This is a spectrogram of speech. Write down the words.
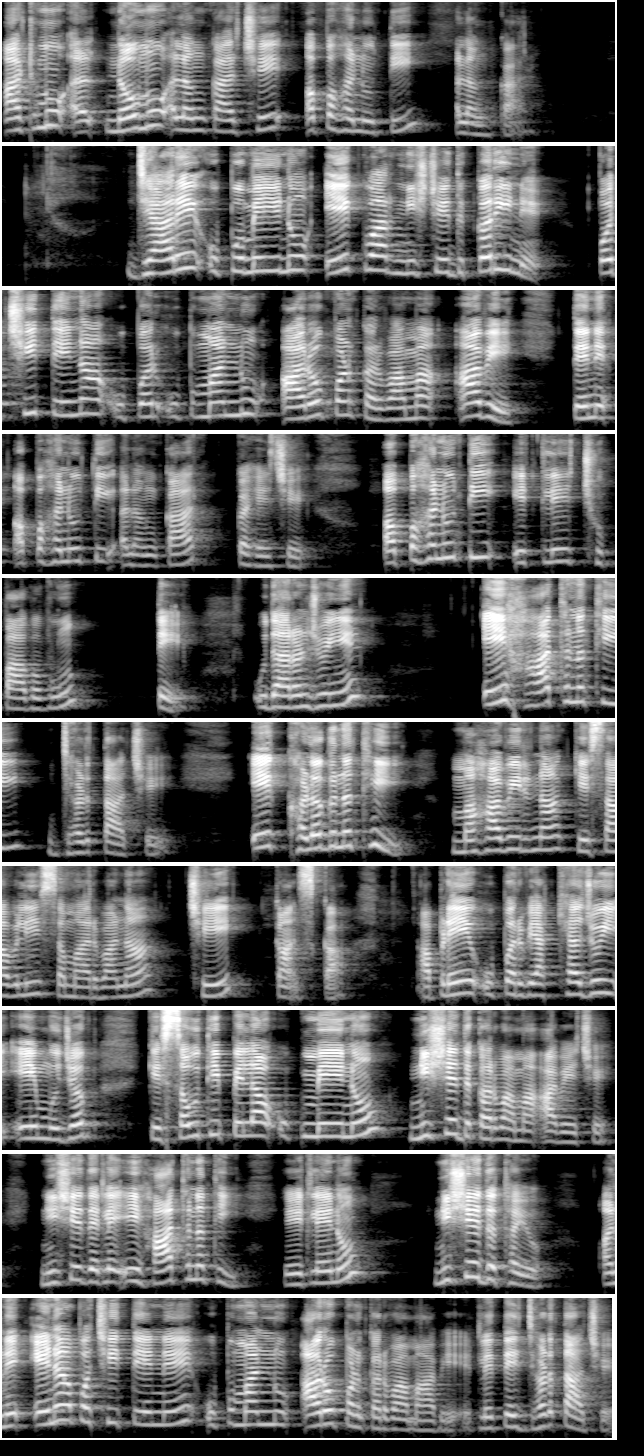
આઠમો નવમો અલંકાર છે, અપહનુતિ. અલંકાર. જ્યારે ઉપમેયનો એકવાર નિષેધ કરીને પછી તેના ઉપર ઉપમાનનું આરોપણ કરવામાં આવે, તેને અપહનુતિ અલંકાર કહે છે. અપહનુતિ એટલે છુપાવવું તે. ઉદાહરણ જોઈએ. એ હાથ નથી, જડતા છે. એ ખડગ નથી, મહાવીરના કેસાવલી સમારવાના છે કાંસકા. આપણે ઉપર વ્યાખ્યા જોઈ એ મુજબ કે સૌથી પહેલાં ઉપમેયનો નિષેધ કરવામાં આવે છે. નિષેધ એટલે એ હાથ નથી, એટલે એનો નિષેધ થયો અને એના પછી તેને ઉપમાનનું આરોપણ કરવામાં આવે, એટલે તે જડતા છે.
